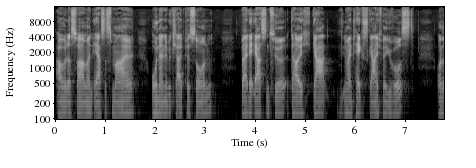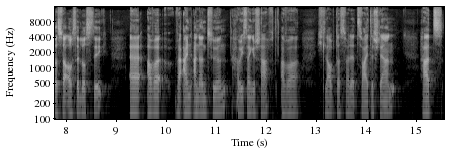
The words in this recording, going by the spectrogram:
aber das war mein erstes Mal ohne eine Begleitperson. Bei der ersten Tür, da habe ich gar, meinen Text gar nicht mehr gewusst und das war auch sehr lustig. Äh, aber bei allen anderen Türen habe ich es dann geschafft, aber ich glaube, das war der zweite Stern, hat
